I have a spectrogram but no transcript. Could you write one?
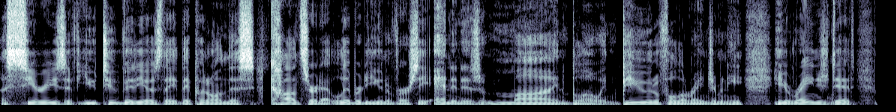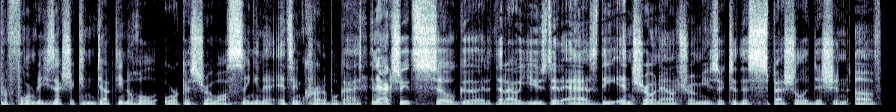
a series of YouTube videos. They, they put on this concert at Liberty University, and it is mind blowing. Beautiful arrangement. He, he arranged it, performed it. He's actually conducting a whole orchestra while singing it. It's incredible, guys. And actually, it's so good that I used it as the intro and outro music to this special edition of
